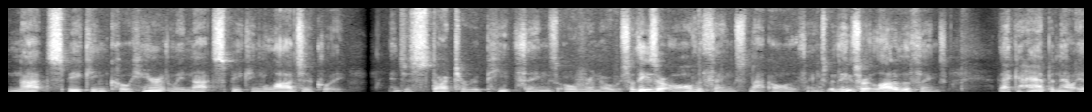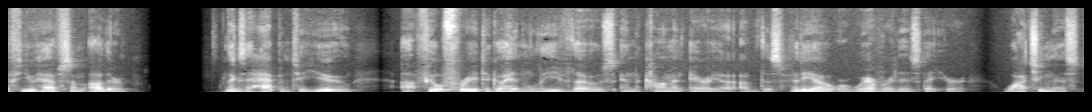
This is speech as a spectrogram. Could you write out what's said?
not speaking coherently, not speaking logically, and just start to repeat things over and over. So these are all the things, not all the things, but these are a lot of the things that can happen. Now, if you have some other things that happen to you, uh, feel free to go ahead and leave those in the comment area of this video or wherever it is that you're watching this,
